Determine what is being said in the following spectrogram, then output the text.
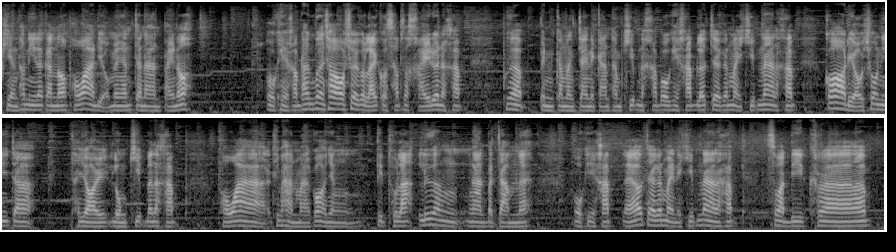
เพียงเท่านี้แล้วกันเนาะเพราะว่าเดี๋ยวไม่งั้นจะนานไปเนาะโอเคครับท่านเพื่อนชอบช่วยกดไลค์กด Subscribe ด้วยนะครับ เพื่อเป็นกำลังใจในการทำคลิปนะครับ โอเคครับ แล้วเจอกันใหม่คลิปหน้านะครับ ก็เดี๋ยวช่วงนี้จะทยอยลงคลิปแล้วนะครับ เพราะว่าที่ผ่านมาก็ยังติดธุระเรื่องงานประจำนะ โอเคครับ แล้วเจอกันใหม่ในคลิปหน้านะครับ สวัสดีครับ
